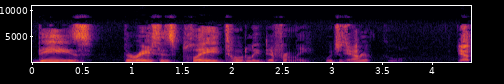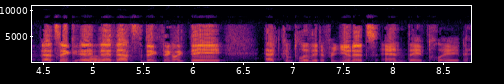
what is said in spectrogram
these, the races played totally differently, which is Yeah. really cool. Yep, that's a, Uh, that's the big thing. Like they had completely different units and they played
